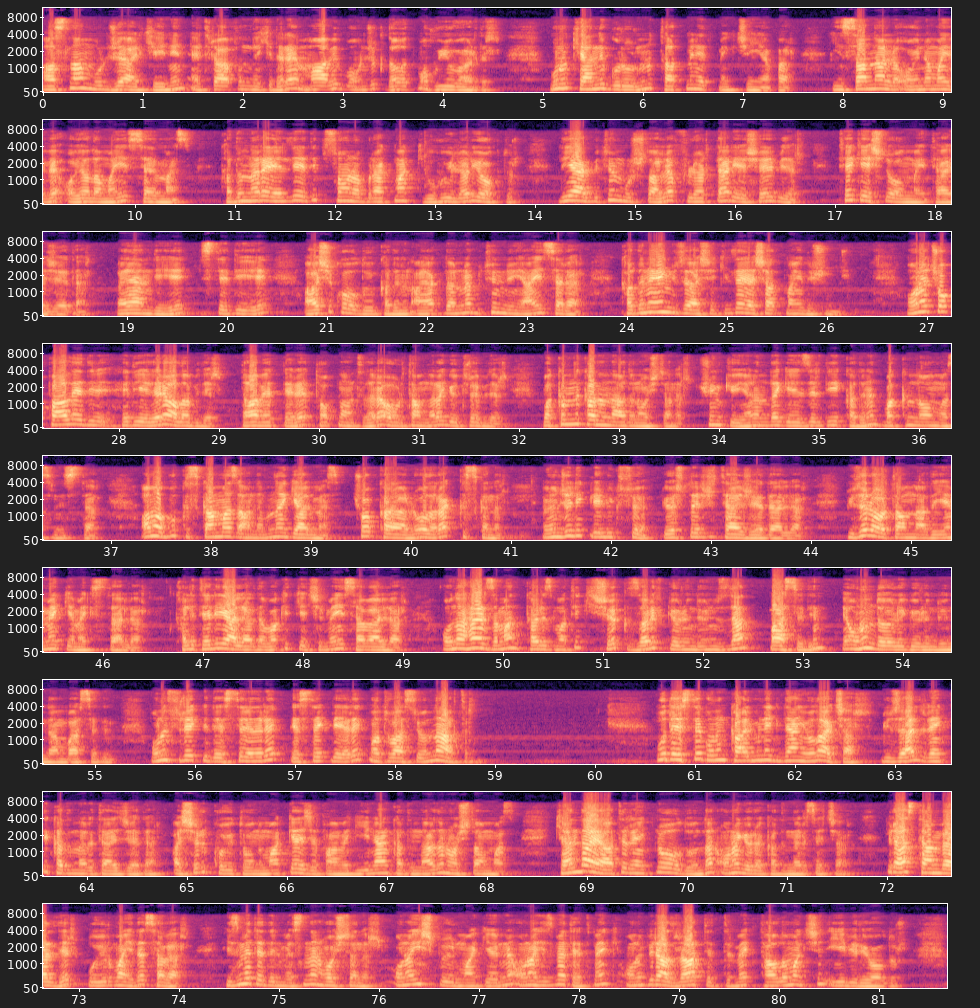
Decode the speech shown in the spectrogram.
Aslan burcu erkeğinin etrafındakilere mavi boncuk dağıtma huyu vardır. Bunu kendi gururunu tatmin etmek için yapar. İnsanlarla oynamayı ve oyalamayı sevmez. Kadınları elde edip sonra bırakmak gibi huyları yoktur. Diğer bütün burçlarla flörtler yaşayabilir. Tek eşli olmayı tercih eder. Beğendiği, istediği, aşık olduğu kadının ayaklarına bütün dünyayı serer. Kadını en güzel şekilde yaşatmayı düşünür. Ona çok pahalı hediyeleri alabilir. Davetlere, toplantılara, ortamlara götürebilir. Bakımlı kadınlardan hoşlanır. Çünkü yanında gezdirdiği kadının bakımlı olmasını ister. Ama bu kıskanmaz anlamına gelmez. Çok kararlı olarak kıskanır. Öncelikle lüksü, gösterici tercih ederler. Güzel ortamlarda yemek yemek isterler. Kaliteli yerlerde vakit geçirmeyi severler. Ona her zaman karizmatik, şık, zarif göründüğünüzden bahsedin ve onun da öyle göründüğünden bahsedin. Onu sürekli destekleyerek, destekleyerek motivasyonunu artırın. Bu destek onun kalbine giden yolu açar. Güzel, renkli kadınları tercih eder. Aşırı koyu tonlu makyaj yapan ve giyinen kadınlardan hoşlanmaz. Kendi hayatı renkli olduğundan ona göre kadınları seçer. Biraz tembeldir, buyurmayı da sever. Hizmet edilmesinden hoşlanır. Ona iş buyurmak yerine ona hizmet etmek, onu biraz rahat ettirmek, tavlamak için iyi bir yoldur.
